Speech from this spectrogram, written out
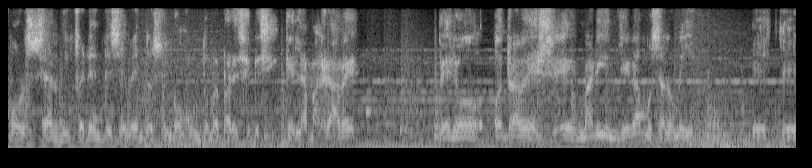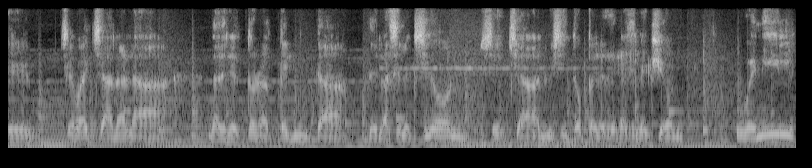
por ser diferentes eventos en conjunto, me parece que sí, que es la más grave. Pero otra vez, Marín, llegamos a lo mismo. Este, se va a echar a la, la directora técnica de la selección, se echa a Luisito Pérez de la selección juvenil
